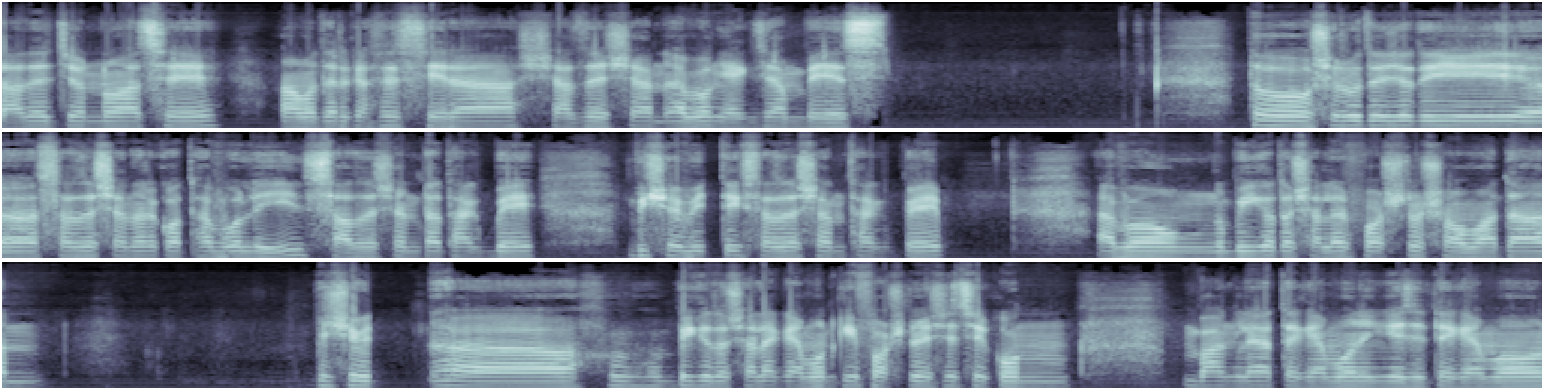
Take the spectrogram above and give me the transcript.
তাদের জন্য আছে আমাদের কাছে সেরা সাজেশন এবং এক্সাম বেস তো শুরুতে যদি সাজেশনের কথা বলি সাজেশনটা থাকবে বিষয়ভিত্তিক সাজেশন থাকবে এবং বিগত সালের প্রশ্ন সমাধান আহ, বিগত সালে কেমন কি প্রশ্ন এসেছে কোন বাংলাতে কেমন ইংরেজিতে কেমন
